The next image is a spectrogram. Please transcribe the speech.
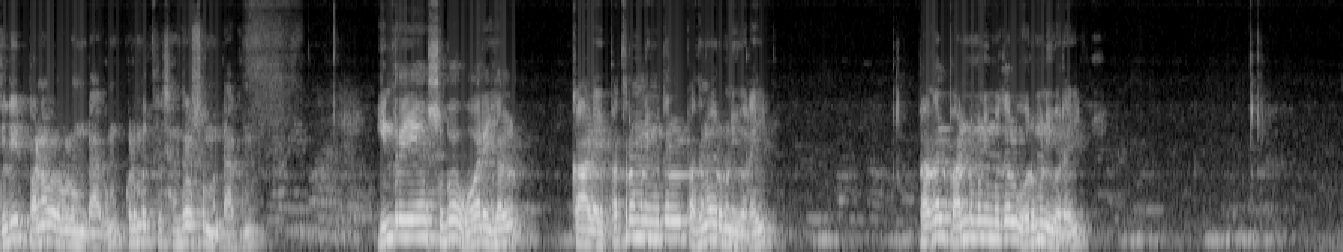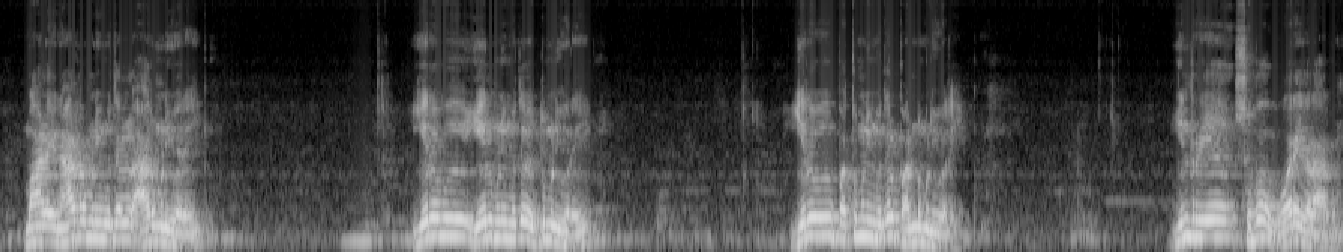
திடீர் பணவர்கள் உண்டாகும் குடும்பத்தில் சந்தோஷம் உண்டாகும். இன்றைய சுப ஓரைகள் காலை பத்தரை மணி முதல் பதினோரு மணி வரை பகல் பன்னெண்டு மணி முதல் ஒரு மணி வரை மாலை நாலரை மணி முதல் ஆறு மணி வரை இரவு ஏழு மணி முதல் எட்டு மணி வரை இரவு பத்து மணி முதல் பன்னெண்டு மணி வரை. இன்றைய சுப ஓரைகளாகும்.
